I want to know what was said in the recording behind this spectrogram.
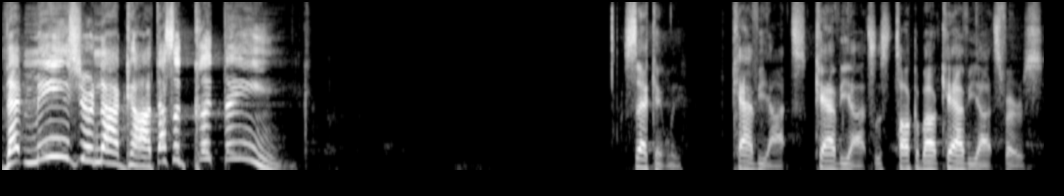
That means you're not God. That's a good thing. Secondly, caveats. Caveats. Let's talk about caveats first.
